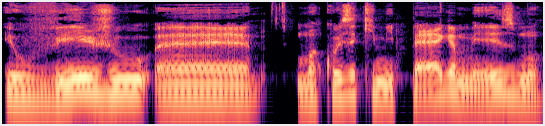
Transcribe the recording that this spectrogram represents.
Eu vejo é, uma coisa que me pega mesmo,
